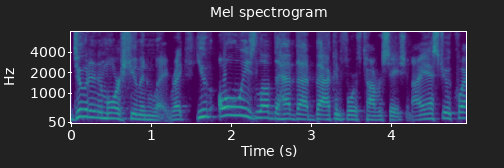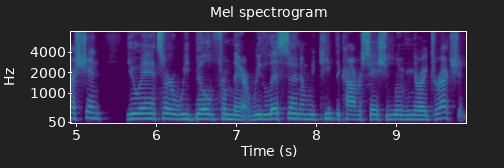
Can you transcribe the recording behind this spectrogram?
do it in a more human way right? You always love to have that back and forth conversation. I ask you a question you answer, we build from there. We listen and we keep the conversation moving the right direction.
